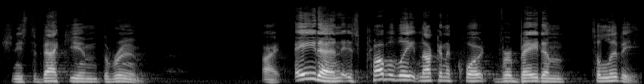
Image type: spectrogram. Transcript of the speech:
She needs to vacuum the room. All right, Aiden is probably not going to quote verbatim to Livy.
